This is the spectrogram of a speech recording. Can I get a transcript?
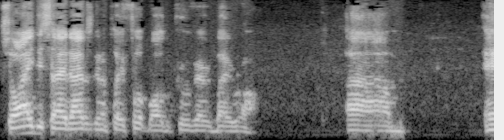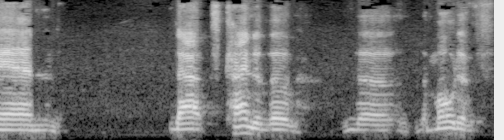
So I decided I was going to play football to prove everybody wrong. Um, and that's kind of the the the motive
